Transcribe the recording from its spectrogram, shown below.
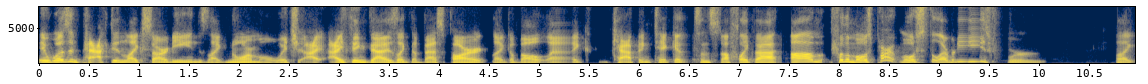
it wasn't packed in like sardines like normal, which I I think that is like the best part, like about like capping tickets and stuff like that. Um, for the most part, most celebrities were like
